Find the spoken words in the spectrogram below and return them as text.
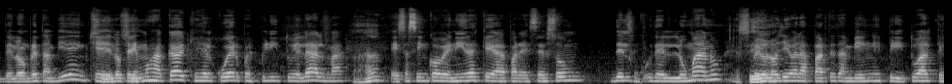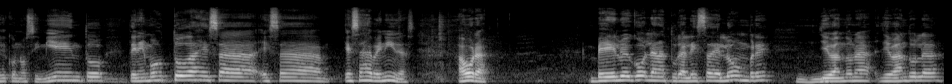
del hombre también, que Sí, lo tenemos acá, que es el cuerpo, espíritu y el alma. Ajá. Esas cinco venidas que al parecer son del, del humano, pero lo lleva a la parte también espiritual, que es el conocimiento. Tenemos todas esa, esa- esas avenidas. Ahora, ve luego la naturaleza del hombre, llevándola, llevándola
